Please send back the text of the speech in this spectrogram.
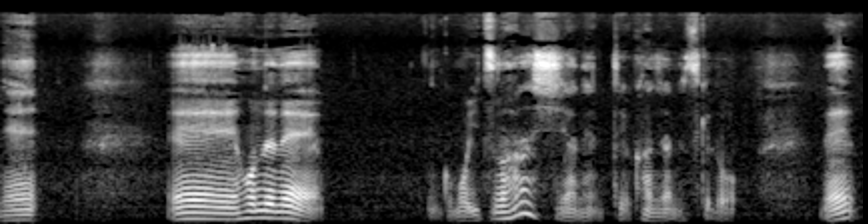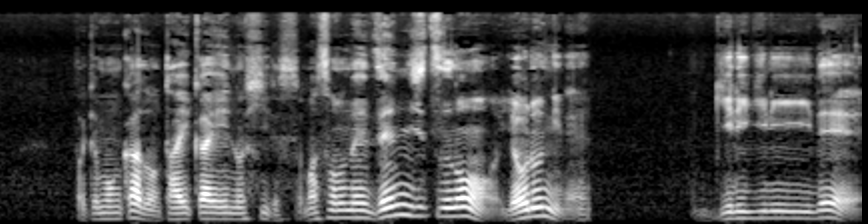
ねえー、ほんでね、もういつの話やねんっていう感じなんですけど、ね、ポケモンカードの大会の日ですよ。まあ、そのね、前日の夜にね、ギリギリで、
